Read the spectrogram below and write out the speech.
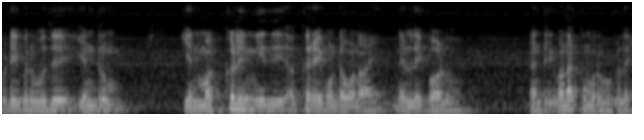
விடைபெறுவது என்றும் என் மக்களின் மீது அக்கறை கொண்டவனாய் நெல்லை பாலு. நன்றி. வணக்கம் உறவுகளே.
